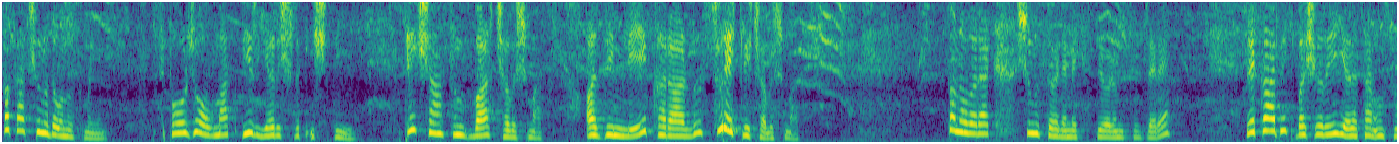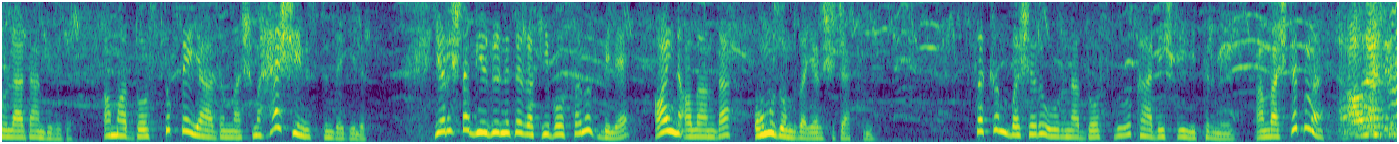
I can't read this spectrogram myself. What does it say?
Fakat şunu da unutmayın. Sporcu olmak bir yarışlık iş değil. Tek şansınız var çalışmak. Azimli, kararlı, sürekli çalışmak. Son olarak şunu söylemek istiyorum sizlere. Rekabet başarıyı yaratan unsurlardan biridir. Ama dostluk ve yardımlaşma her şeyin üstünde gelir. Yarışta birbirinize rakip olsanız bile aynı alanda omuz omuza yarışacaksınız. Sakın başarı uğruna dostluğu, kardeşliği yitirmeyin. Anlaştık mı? Anlaştık.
